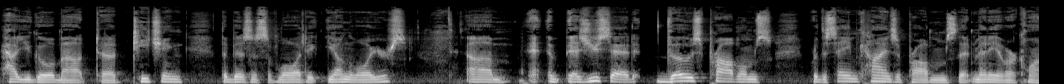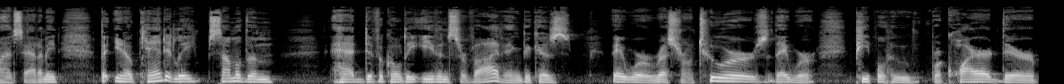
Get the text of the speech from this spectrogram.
how you go about uh, teaching the business of law to young lawyers. Um, as you said, those problems were the same kinds of problems that many of our clients had. I mean, but you know, candidly, some of them had difficulty even surviving because they were restaurateurs. They were people who required their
